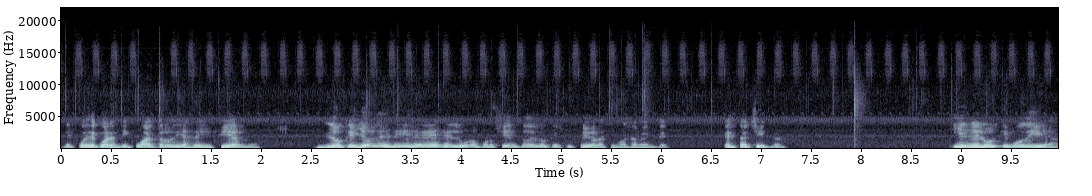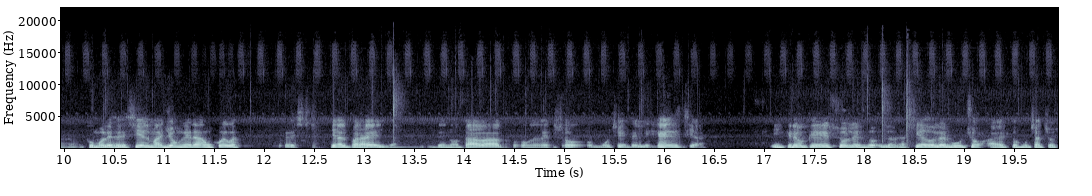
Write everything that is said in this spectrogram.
después de 44 días de infierno, lo que yo les dije es el 1% de lo que sufrió lastimosamente esta chica. Y en el último día, como les decía, el Mayón era un juego especial para ella, denotaba con eso mucha inteligencia y creo que eso les, les hacía doler mucho a estos muchachos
